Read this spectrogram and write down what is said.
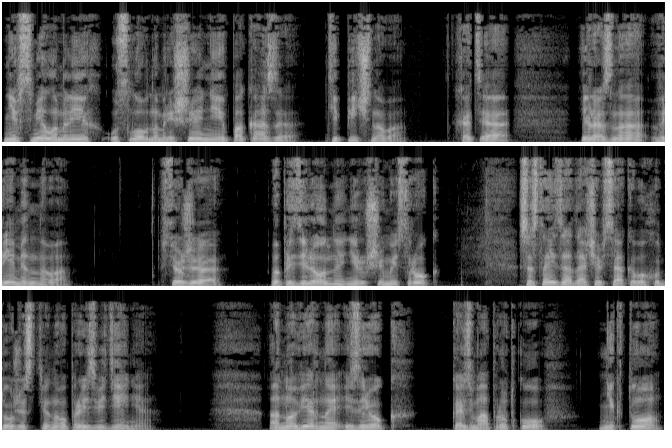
не в смелом ли их условном решении показа, типичного, хотя и разновременного, все же в определенный нерушимый срок, состоит задача всякого художественного произведения. Оно верно изрек Козьма Прутков. Никто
